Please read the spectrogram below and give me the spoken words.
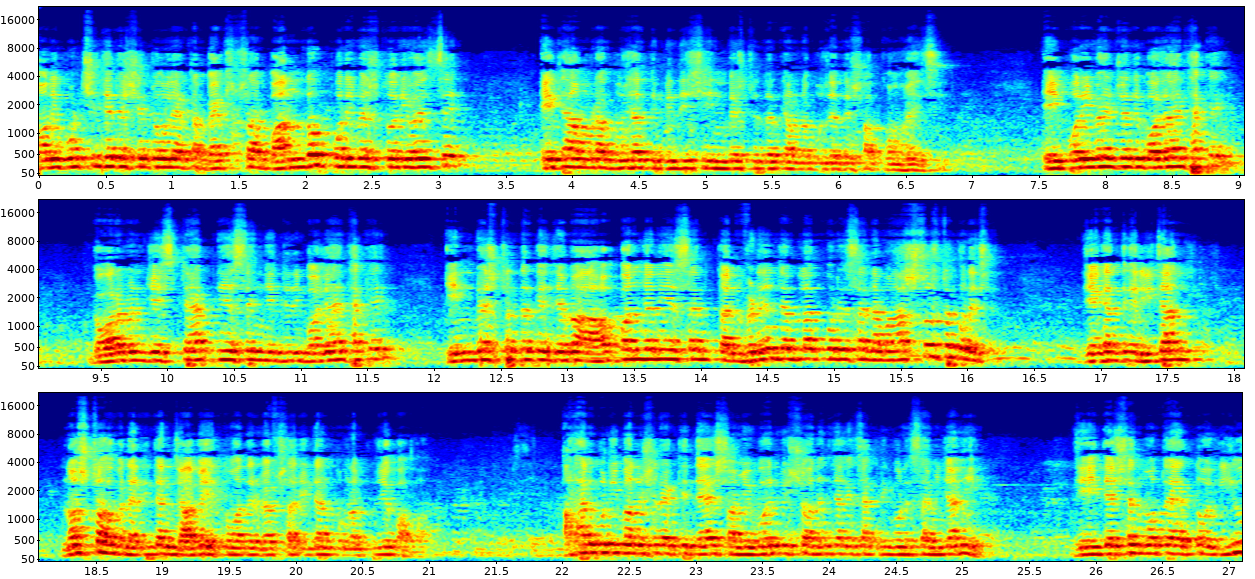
মনে করছি যেটা সেটা হলো একটা ব্যবসা বান্ধব পরিবেশ তৈরি হয়েছে। এটা আমরা বুঝাতে বিদেশি ইনভেস্টরদেরকে আমরা বুঝাতে সক্ষম হয়েছি। এই পরিবেশ যদি বজায় থাকে গভর্নমেন্ট যে স্টেপ নিয়েছেন, যে যদি বজায় থাকে ইনভেস্টরদেরকে যেভাবে আহ্বান জানিয়েছেন কনফিডেন্স ডেভেলপ করেছেন, এবং আশ্বস্ত করেছেন যে এখান থেকে রিটার্ন নষ্ট হবে না রিটার্ন যাবে, তোমাদের ব্যবসা রিটার্ন তোমরা খুঁজে পাবা। আঠারো কোটি মানুষের একটি দেশ, আমি বহির্বিশ্ব অনেক জায়গায় চাকরি করেছি, আমি জানি যে এই দেশের মতো এত ইউ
